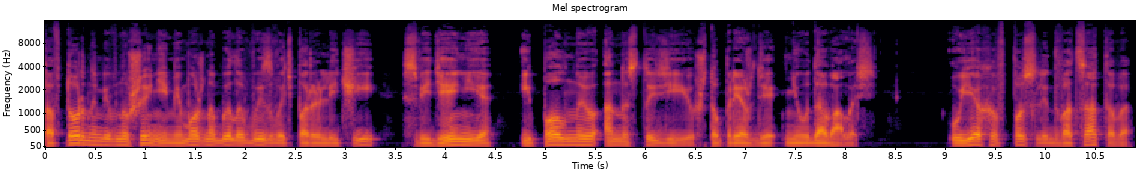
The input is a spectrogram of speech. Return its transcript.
повторными внушениями можно было вызвать параличи, сведения и полную анестезию, что прежде не удавалось. Уехав после двадцатого,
